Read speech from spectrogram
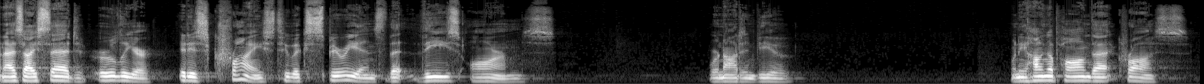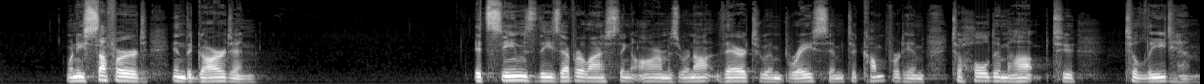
And as I said earlier, it is Christ who experienced that these arms were not in view. When he hung upon that cross, when he suffered in the garden, it seems these everlasting arms were not there to embrace him, to comfort him, to hold him up, to, to lead him.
